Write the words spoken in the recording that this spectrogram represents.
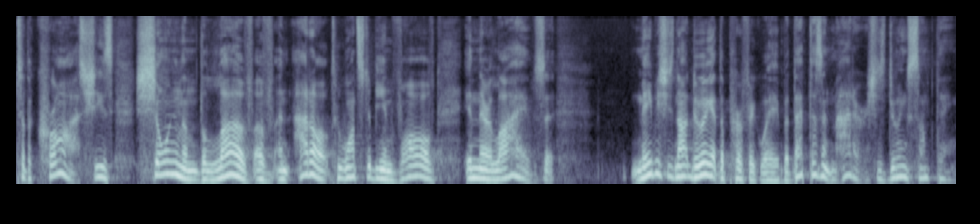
to the cross. She's showing them the love of an adult who wants to be involved in their lives. Maybe she's not doing it the perfect way, but that doesn't matter. She's doing something.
